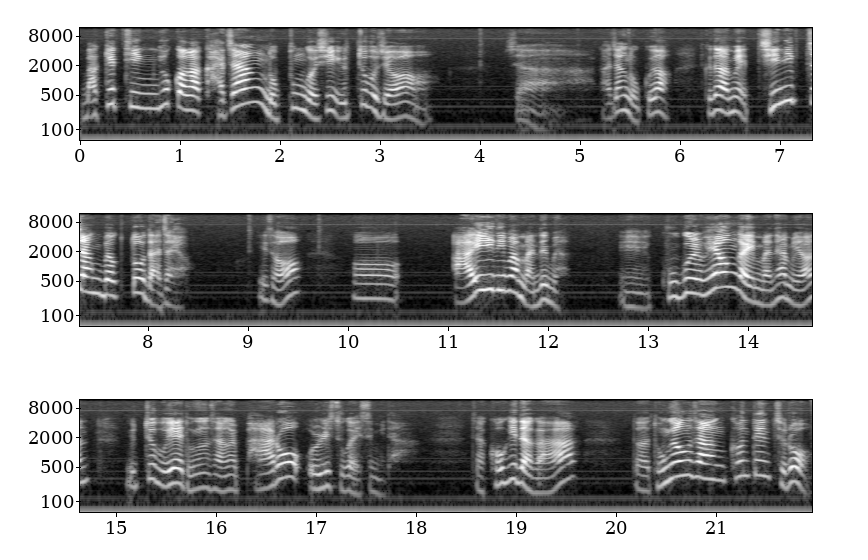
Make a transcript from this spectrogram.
마케팅 효과가 가장 높은 것이 유튜브죠. 자, 가장 높고요. 그 다음에 진입 장벽도 낮아요. 그래서 어, 아이디만 만들면 예, 구글 회원가입만 하면 유튜브에 동영상을 바로 올릴 수가 있습니다. 자 거기다가 동영상 컨텐츠로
